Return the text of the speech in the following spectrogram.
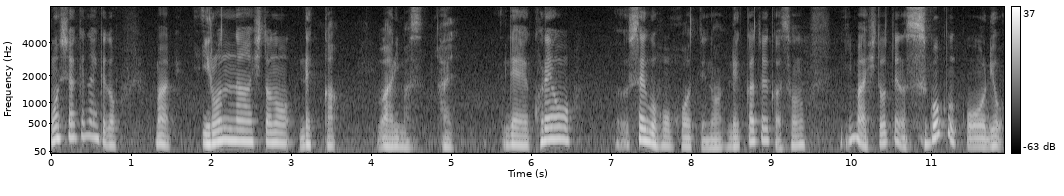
申し訳ないけどまあいろんな人の劣化はあります。はい。でこれを防ぐ方法っていうのは劣化というかその今人っていうのはすごくこう量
